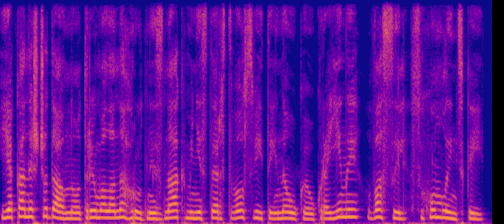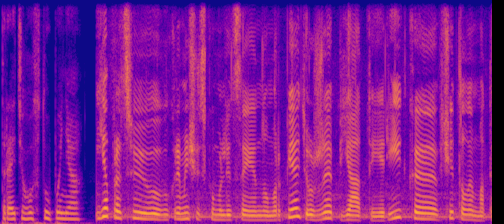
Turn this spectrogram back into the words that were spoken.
яка нещодавно отримала нагрудний знак Міністерства освіти і науки України Василь Сухомлинський третього ступеня. Я працюю в Кременчуцькому ліцеї номер 5 уже п'ятий рік е, вчителем математики.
